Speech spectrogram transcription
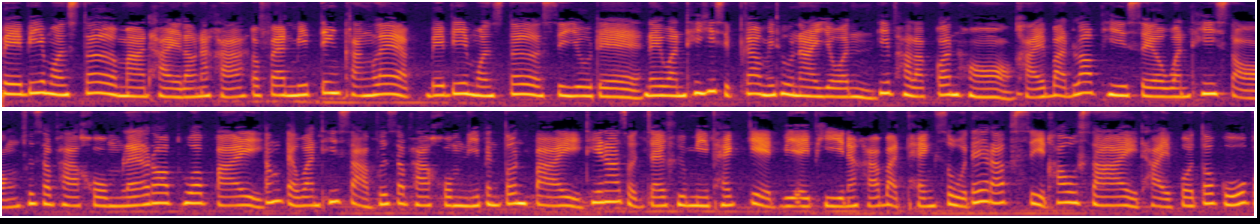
Baby Monster มาไทยแล้วนะคะ กับแฟนมิทติ้งครั้งแรก Baby Monster See You There ในวันที่ 29 มิถุนายน ที่พารากอนฮอลขายบัตรรอบพีเซลวันที่ 2 พฤษภาคม และรอบทั่วไป ตั้งแต่วันที่ 3 พฤษภาคมนี้เป็นต้นไป ที่น่าสนใจคือมีแพ็กเกจ VIP นะคะ บัตรแพงสุดได้รับสิทธิ์เข้าทราย ถ่ายโฟโต้กรุ๊ปโป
